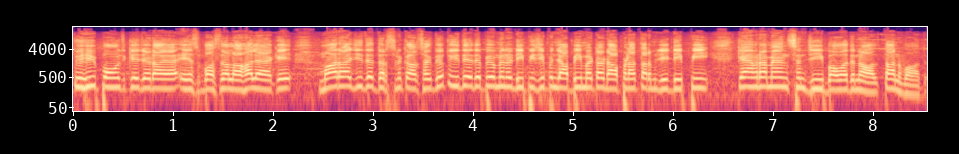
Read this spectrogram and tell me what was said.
ਤੁਸੀਂ ਪਹੁੰਚ ਕੇ ਜਿਹੜਾ ਆ, ਇਸ ਬੱਸ ਦਾ ਲਾਹਾ ਲੈ ਕੇ ਮਹਾਰਾਜ ਜੀ ਦੇ ਦਰਸ਼ਨ ਕਰ ਸਕਦੇ ਹੋ। ਤੁਸੀਂ ਦੇਖਦੇ ਪਿਓ ਮੇਰਾ ਡੀਪੀਸੀ ਪੰਜਾਬੀ, ਮੈਂ ਤੁਹਾਡਾ ਆਪਣਾ ਧਰਮਜੀਤ ਡੀਪੀ, ਕੈਮਰਾਮੈਨ ਸੰਜੀਵ ਬਾਵਾ ਦੇ ਨਾਲ, ਧੰਨਵਾਦ।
